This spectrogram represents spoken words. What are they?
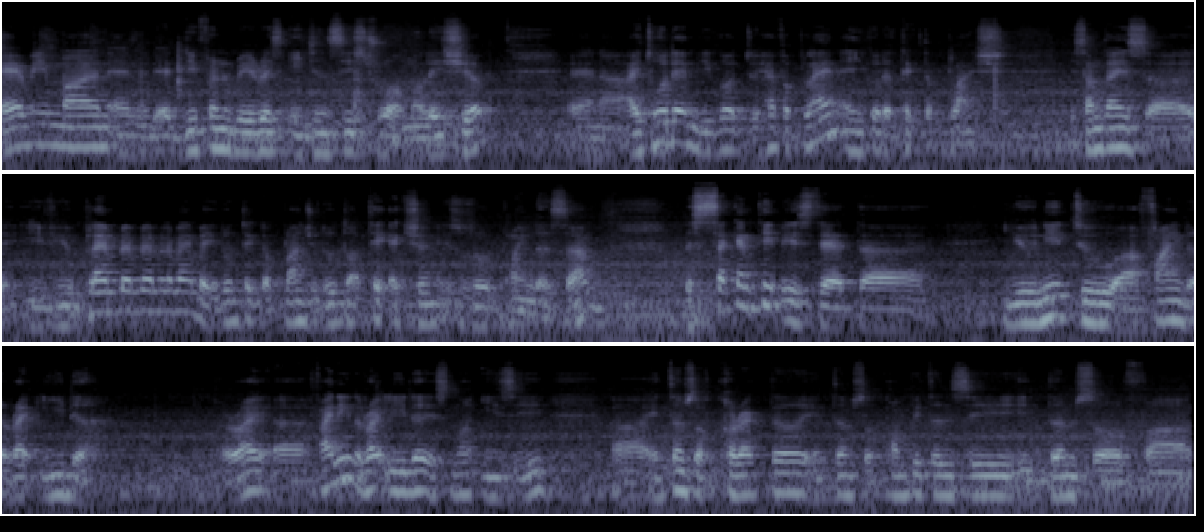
every month and at different various agencies throughout Malaysia. And uh, I told them you got to have a plan and you got to take the plunge. Sometimes uh, if you plan, plan, plan, plan, plan, but you don't take the plunge, you do not take action, it's also pointless. Huh? The second tip is that uh, you need to uh, find the right leader. All right, uh, finding the right leader is not easy. Uh, in terms of character, in terms of competency, in terms of uh,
